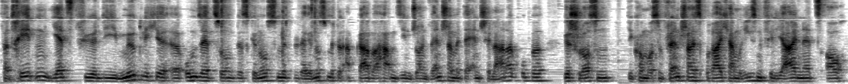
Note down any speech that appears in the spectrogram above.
vertreten. Jetzt für die mögliche äh, Umsetzung des Genussmittel, der Genussmittelabgabe haben sie ein Joint Venture mit der Enchilada-Gruppe geschlossen. Die kommen aus dem Franchise-Bereich, haben ein Riesenfilialnetz auch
